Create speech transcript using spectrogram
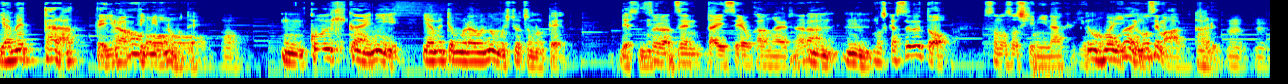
やめたらって言ってみるので、うん、こういう機会にやめてもらうのも一つの手ですね。それは全体性を考えるなら、うんうん、もしかすると、その組織にいなくいい可能性もある。ある、うん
